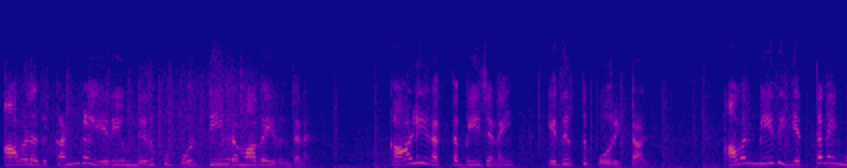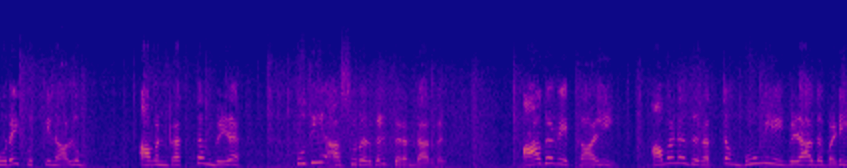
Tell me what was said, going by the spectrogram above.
அவளது கண்கள் எரியும் நெருப்பு போல் தீவிரமாக இருந்தன. காளி ரத்த பீஜனை எதிர்த்து போரிட்டாள். அவன் மீது எத்தனை முறை குத்தினாலும் அவன் ரத்தம் விழ புதிய அசுரர்கள் பிறந்தார்கள். ஆகவே காளி அவனது ரத்தம் பூமியில் விழாதபடி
